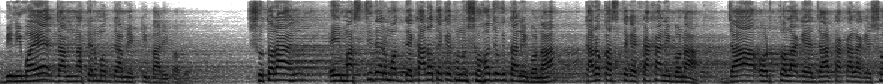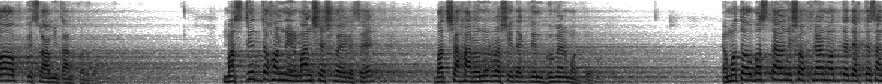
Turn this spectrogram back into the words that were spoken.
বিনিময়ে জান্নাতের মধ্যে আমি একটি বাড়ি পাব। সুতরাং এই মসজিদের মধ্যে কারও থেকে কোনো সহযোগিতা নিব না। কারও কাছ থেকে টাকা নিব না। যা অর্থ লাগে, যা টাকা লাগে, সব কিছু আমি দান করব। মসজিদ যখন নির্মাণ শেষ হয়ে গেছে, বাদশাহ হারুনুর রশিদ একদিন ঘুমের মধ্যে। এমতো অবস্থায় উনি স্বপ্নের মধ্যে দেখতেছেন,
